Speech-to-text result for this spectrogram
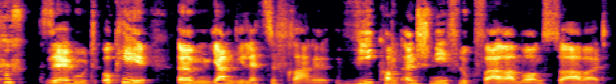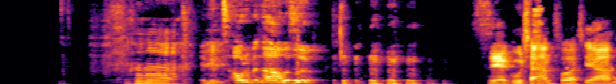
Sehr gut. Okay. Ähm, Jan, die letzte Frage. Wie kommt ein Schneeflugfahrer morgens zur Arbeit? er nimmt das Auto mit nach Hause. Sehr gute Antwort, ja.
